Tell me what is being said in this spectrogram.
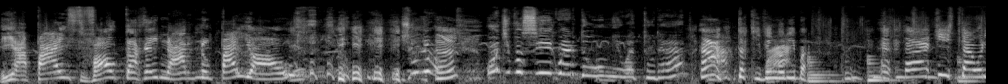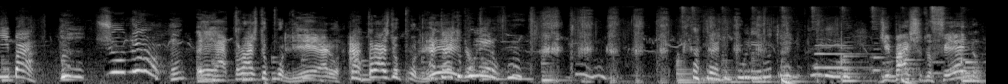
E a paz volta a reinar no paiol. Júlio, onde você guardou o meu aturado? Ah, tá aqui, vem, Uriba. Ah, Aqui está, Uriba. Júlio! É atrás do puleiro, atrás do puleiro. Atrás do puleiro. Atrás do puleiro, atrás do puleiro. Debaixo do feno?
